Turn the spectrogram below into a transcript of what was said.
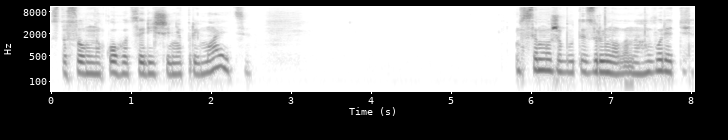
стосовно кого це рішення приймається, все може бути зруйновано. Говорять,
